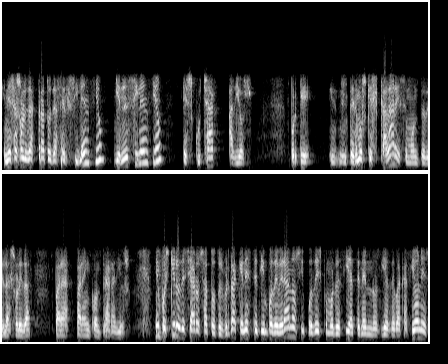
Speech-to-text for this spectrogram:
En esa soledad trato de hacer silencio y en el silencio escuchar a Dios, porque eh, tenemos que escalar ese monte de la soledad para, para encontrar a Dios. Bien, pues quiero desearos a todos, ¿verdad? Que en este tiempo de verano, si podéis, como os decía, tener unos días de vacaciones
